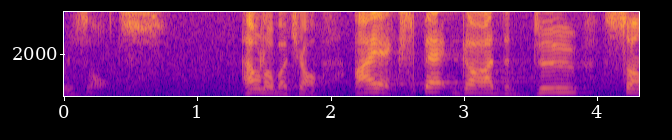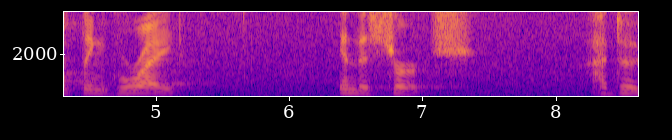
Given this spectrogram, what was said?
results. I don't know about y'all. I expect God to do something great in this church. I do.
